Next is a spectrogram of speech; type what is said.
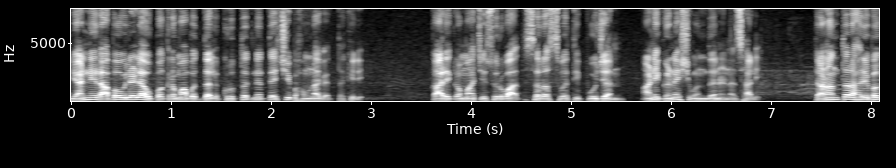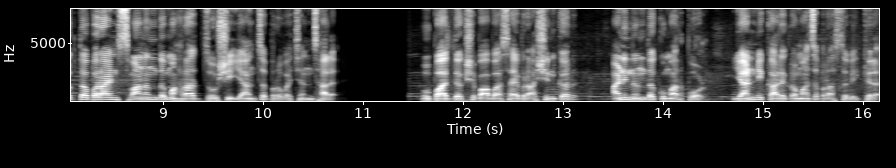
यांनी राबवलेल्या उपक्रमाबद्दल कृतज्ञतेची भावना व्यक्त केली. कार्यक्रमाची सुरुवात सरस्वती पूजन आणि गणेश वंदनेनं झाली. त्यानंतर हरिभक्तपरायण स्वानंद महाराज जोशी यांचं प्रवचन झालं. उपाध्यक्ष बाबासाहेब राशीनकर आणि नंदकुमार पोळ यांनी कार्यक्रमाचं प्रास्ताविक केलं.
